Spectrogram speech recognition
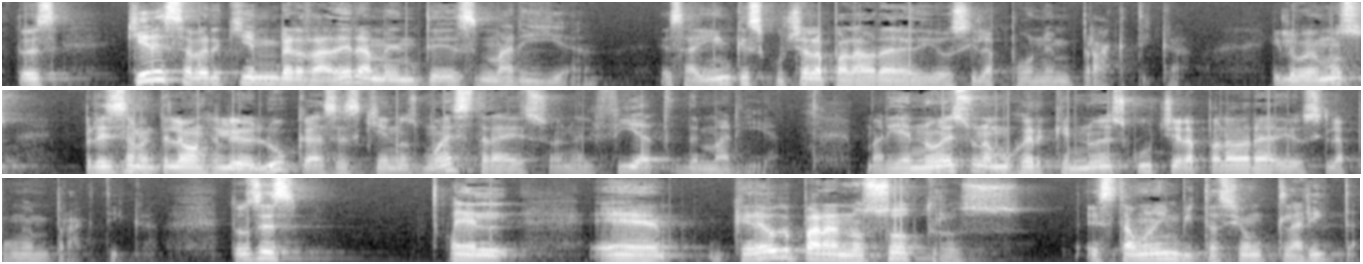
Entonces, ¿quieres saber quién verdaderamente es María? es alguien que escucha la palabra de Dios y la pone en práctica. Y lo vemos precisamente el Evangelio de Lucas, es quien nos muestra eso en el fiat de María. María no es una mujer que no escuche la palabra de Dios y la ponga en práctica. Entonces, eh, creo que para nosotros está una invitación clarita,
